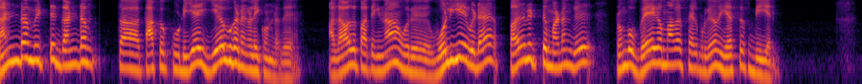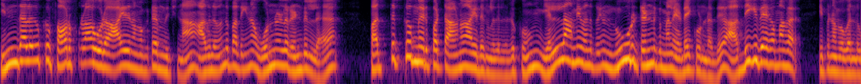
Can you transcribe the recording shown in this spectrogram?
கண்டம் விட்டு கண்டம் தா தாக்கக்கூடிய ஏவுகணைகளை கொண்டது. அதாவது பார்த்தீங்கன்னா ஒரு ஒளியை விட பதினெட்டு மடங்கு ரொம்ப வேகமாக செயல்படுகிறது அந்த எஸ்எஸ்பிஎன் இந்த அளவுக்கு பவர்ஃபுல்லாக ஒரு ஆயுதம் நம்மக்கிட்ட இருந்துச்சுன்னா அதில் வந்து பார்த்திங்கன்னா ஒன்று இல்லை ரெண்டு இல்லை பத்துக்கும் மேற்பட்ட அணு ஆயுதங்கள் இதில் இருக்கும். எல்லாமே வந்து பார்த்திங்கன்னா நூறு டன்னுக்கு மேலே எடை கொண்டது. அதிக வேகமாக இப்போ நமக்கு அந்த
